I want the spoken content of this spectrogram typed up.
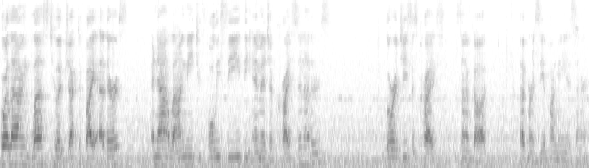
For allowing lust to objectify others and not allowing me to fully see the image of Christ in others. Lord Jesus Christ, Son of God, have mercy upon me, a sinner.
